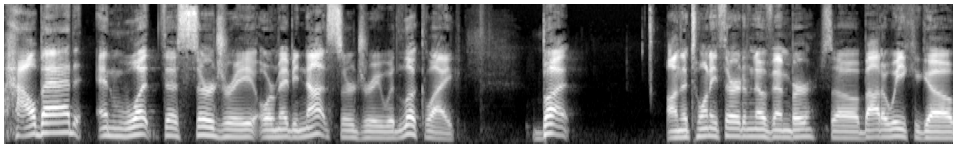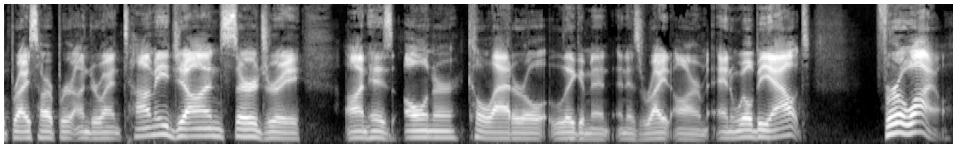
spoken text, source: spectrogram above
how bad and what the surgery or maybe not surgery would look like. But on the 23rd of November, so about a week ago, Bryce Harper underwent Tommy John surgery on his ulnar collateral ligament in his right arm and will be out for a while.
